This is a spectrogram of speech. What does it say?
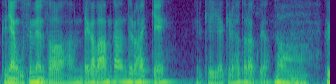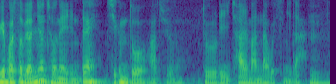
그냥 웃으면서 아, 내가 마음 가는 대로 할게 이렇게 이야기를 하더라고요. 어, 그게 벌써 몇 년 전의 일인데 지금도 아주 둘이 잘 만나고 있습니다. 음.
